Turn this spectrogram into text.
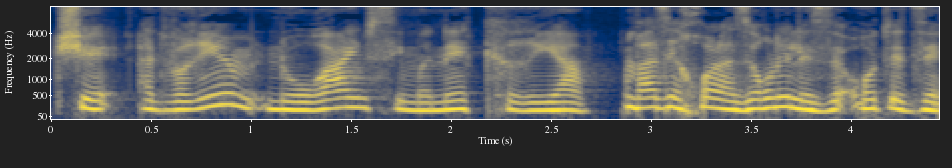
כשהדברים הם נורא עם סימני קריאה. ואז יכול לעזור לי לזהות את זה.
